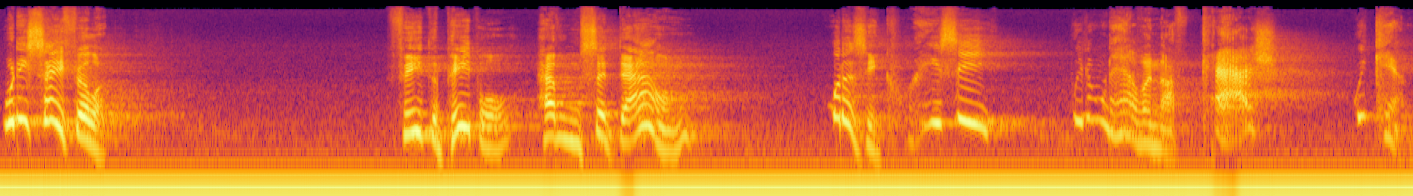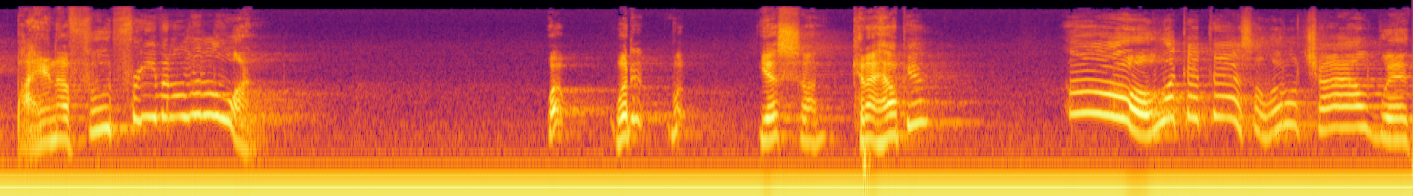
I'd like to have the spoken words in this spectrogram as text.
What did he say, Philip? Feed the people, have them sit down. What is he, crazy? We don't have enough cash. We can't buy enough food for even a little one. What, what, what? Yes, son, can I help you? Oh, look at this a little child with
